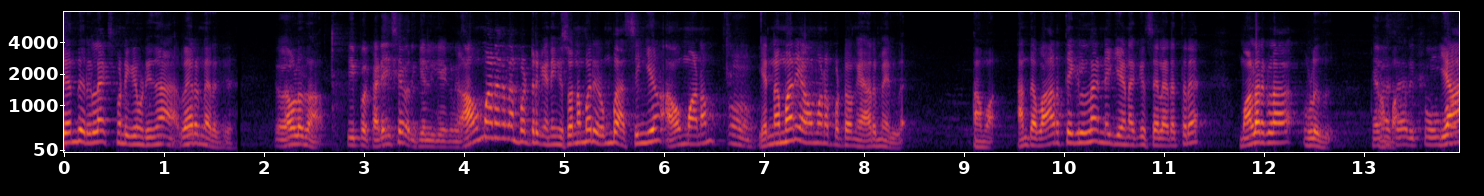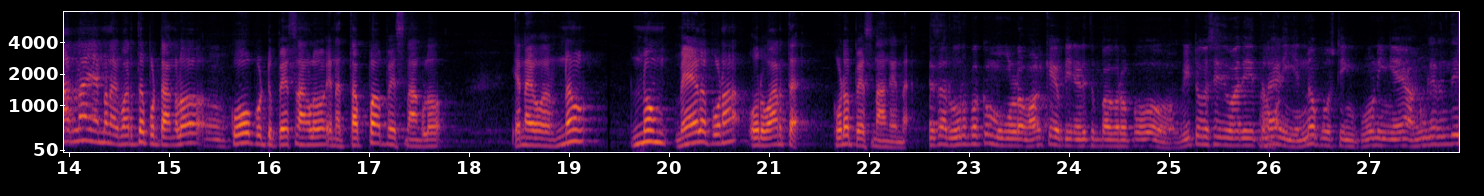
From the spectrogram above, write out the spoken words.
சேர்ந்து ரிலாக்ஸ் பண்ணிக்க முடியுதான் வேற என்ன இருக்குது அவ்வளோதான் இப்ப கடைசியா ஒரு கேள்வி கேட்கணும் அவமானங்கள்லாம் பட்டிருக்கேன். நீங்கள் சொன்ன மாதிரி ரொம்ப அசிங்கம் அவமானம். என்ன மாதிரி அவமானப்பட்டவங்க யாருமே இல்லை. ஆமாம் அந்த வார்த்தைகள்லாம் இன்னைக்கு எனக்கு சில இடத்துல மலர்களாக விழுது. யாரெல்லாம் என்னை வருத்தப்பட்டாங்களோ கோவப்பட்டு பேசுனாங்களோ என்னை தப்பாக பேசுனாங்களோ என்னை இன்னும் இன்னும் மேலே போனால் ஒரு வார்த்தை கூட பேசுனாங்க என்ன. சார் ஒரு பக்கம் உங்களோட வாழ்க்கை அப்படின்னு எடுத்து பாக்குறப்போ வீட்டு வசதி வாரியத்துல நீங்க என்ன போஸ்டிங் போனீங்க அங்க இருந்து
